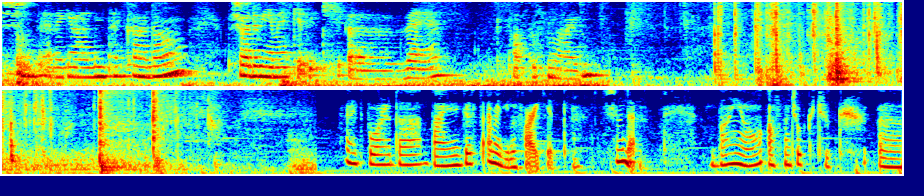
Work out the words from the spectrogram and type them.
Şimdi eve geldim tekrardan. Dışarıda bir yemek yedik eee, ve pastasını verdim. Evet bu arada banyoyu göstermediğimi fark ettim. Şimdi banyo aslında çok küçük. Ee,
